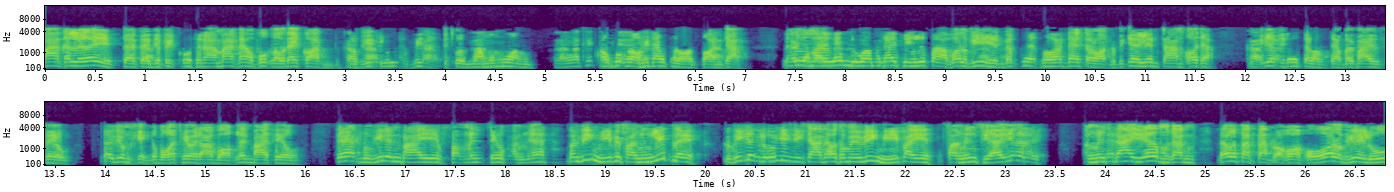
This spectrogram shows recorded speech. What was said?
มากันเลย แต่แต่จะไปโฆษณามากนะเอาพวกเราได้ก่อนครับหลวงพี่ครับรู้ไม่ครับไปชวนมาม่วงหลังอาทิตย์ๆเอาพวกเราให้ได้ตลอดก่อนจ้ะแล้วเรามาเล่นดูว่ามันได้จริงหรือเปล่าเพราะหลวงพี่เห็นดรเพราะว่าได้ตลอดหลวงพี่ก็เลยเล่นตามเขาจ้ะครับพี่ก็เลยได้ตลอดจากบายบายเซลแล้วโยมเข่งก็บอกว่าเทวดาบอกเล่นบายเซล แรกหลวงพี่เล่นใบฝั่งหนึงเซลฝั่งเนี้ยมันวิ่งหนีไปฝั่งหนึ่งลิบเลยหลวงพี่ก็รู้วิธีการเอาทำไมวิ่งหนีไปฝั่งหนึ่งเสียเยอะเลยฝั่งหนึ่งก็ได้เยอะเหมือนกัน แล้วก็ตัดตัดออกออกโอ้หลวงพี่เลยรู้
